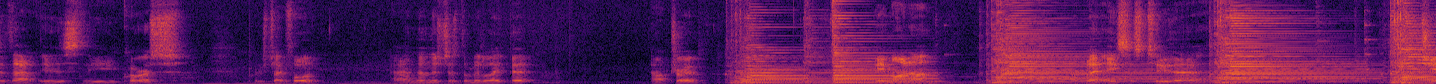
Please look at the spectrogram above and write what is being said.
So that is the chorus, pretty straightforward. And then there's just the middle eight bit outro. B minor. I play A sus2 there. G.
